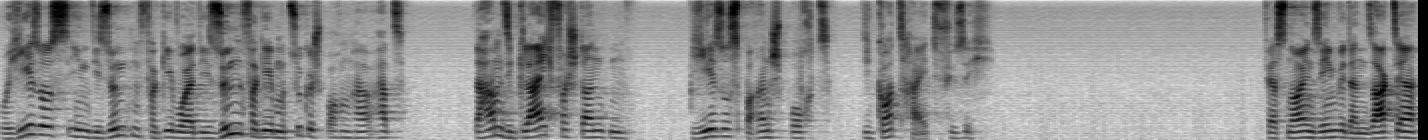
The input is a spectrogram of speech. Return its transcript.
Wo Jesus ihnen die Sünden vergeben, wo er die Sünden vergeben und zugesprochen hat, da haben sie gleich verstanden, Jesus beansprucht die Gottheit für sich. Vers 9 sehen wir, dann sagt er,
